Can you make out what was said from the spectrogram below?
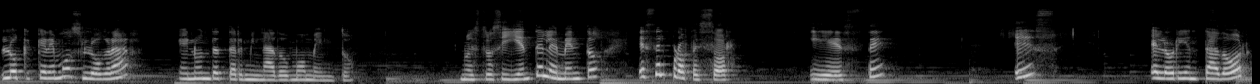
lo que queremos lograr en un determinado momento. Nuestro siguiente elemento es el profesor y este es el orientador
